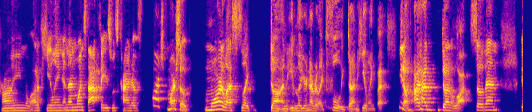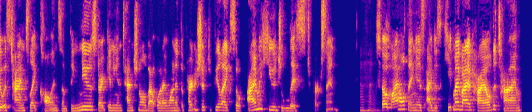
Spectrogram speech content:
crying a lot of healing. And then once that phase was kind of more, more so more or less like done even though you're never like fully done healing but you know i had done a lot. So then it was time to like call in something new start getting intentional about what i wanted the partnership to feel like. So i'm a huge list person. Mm-hmm. so my whole thing is I just keep my vibe high all the time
